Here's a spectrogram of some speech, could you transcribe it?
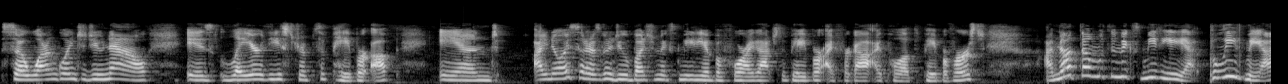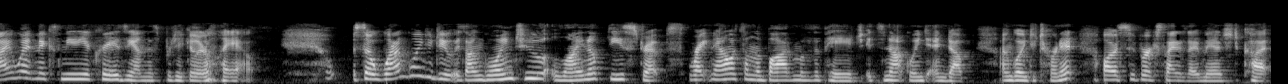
So what I'm going to do now is layer these strips of paper up and I know I said I was going to do a bunch of mixed media before I got to the paper. I forgot I pull out the paper first. I'm not done with the mixed media yet. Believe me, I went mixed media crazy on this particular layout. So what I'm going to do is I'm going to line up these strips. Right now it's on the bottom of the page. It's not going to end up. I'm going to turn it. Oh, I was super excited that I managed to cut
